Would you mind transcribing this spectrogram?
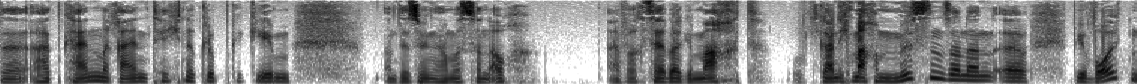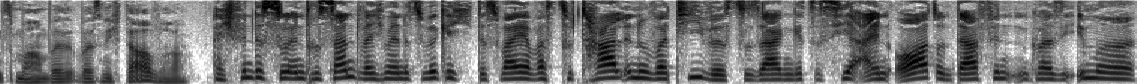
äh, hat keinen reinen Techno-Club gegeben und deswegen haben wir es dann auch einfach selber gemacht. Gar nicht machen müssen, sondern äh, wir wollten es machen, weil es nicht da war. Ich finde es so interessant, weil ich meine, das wirklich, das war ja was total Innovatives, zu sagen, jetzt ist hier ein Ort und da finden quasi immer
